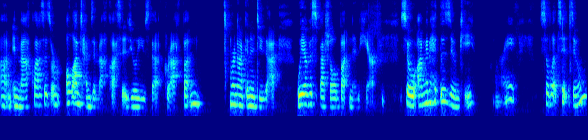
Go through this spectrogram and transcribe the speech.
um, in math classes, or a lot of times in math classes, you'll use that graph button. We're not going to do that. We have a special button in here. So I'm going to hit the zoom key. All right. So let's hit zoom.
